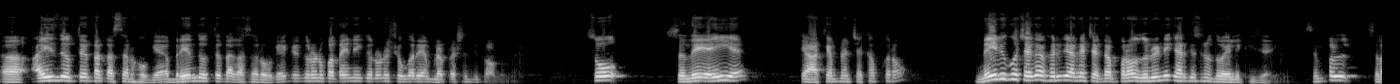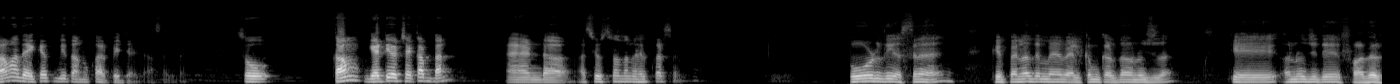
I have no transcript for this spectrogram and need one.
ਆਈਜ਼ ਦੇ ਉੱਤੇ ਤੱਕ ਅਸਰ ਹੋ ਗਿਆ ਬ੍ਰੇਨ ਦੇ ਉੱਤੇ ਤੱਕ ਅਸਰ ਹੋ ਗਿਆ, ਕਿਉਂਕਿ ਉਹਨਾਂ ਨੂੰ ਪਤਾ ਹੀ ਨਹੀਂ ਕਿ ਉਹਨਾਂ ਨੂੰ ਸ਼ੂਗਰ ਜਾਂ ਬਲੱਡ ਪ੍ਰੈਸ਼ਰ ਦੀ ਪ੍ਰੋਬਲਮ ਹੈ। ਸੋ ਸੰਦੇਹ ਇਹੀ ਹੈ ਕਿ ਆ ਕੇ ਆਪਣਾ ਚੈੱਕਅਪ ਕਰਾਓ। ਨਹੀਂ ਵੀ ਕੁਝ ਹੈਗਾ, ਫਿਰ ਵੀ ਆ ਕੇ ਚੈੱਕਅਪ ਕਰਾਓ, ਜ਼ਰੂਰੀ ਨਹੀਂ ਕਿ ਹਰ ਕਿਸੇ ਨੂੰ ਦਵਾਈ ਲਿਖੀ ਜਾਏਗੀ ਸਿੰਪਲ ਸਲਾਹਾਂ ਦੇ ਕੇ ਵੀ ਤੁਹਾਨੂੰ ਘਰ ਭੇਜਿਆ ਜਾ ਸਕਦਾ so come get your checkup done and ਅਸੀਂ ਉਸ ਤਰ੍ਹਾਂ ਤੁਹਾਨੂੰ ਹੈਲਪ ਕਰ ਸਕਦੇ ਹਾਂ। ਬੋਰਡ ਦੀ ਅਸਰ ਹੈ। ਕਿ ਪਹਿਲਾਂ ਤਾਂ ਮੈਂ ਵੈਲਕਮ ਕਰਦਾ ਅਨੁਜ ਦਾ ਕਿ ਅਨੁਜ ਦੇ ਫਾਦਰ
